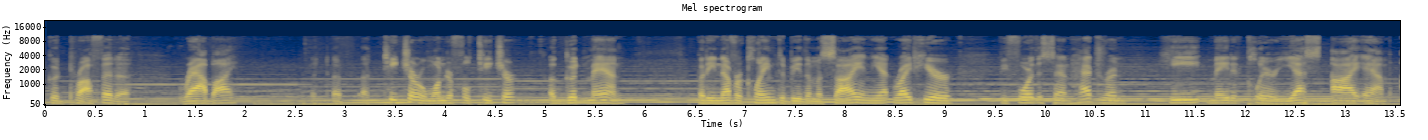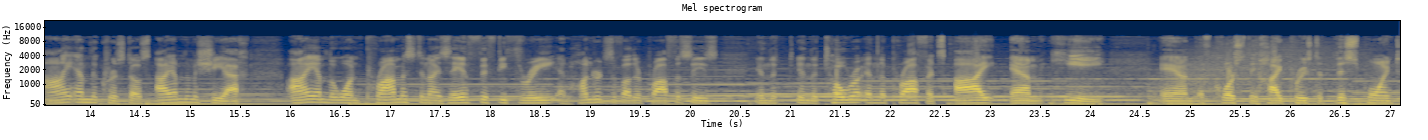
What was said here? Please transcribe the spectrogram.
good prophet, a rabbi, a, a, a teacher, a wonderful teacher, a good man, but he never claimed to be the Messiah. And yet, right here before the Sanhedrin, he made it clear yes, I am. I am the Christos. I am the Mashiach. I am the one promised in Isaiah 53 and hundreds of other prophecies in the, in the Torah and the prophets. I am He. And of course, the high priest at this point,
